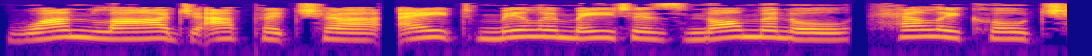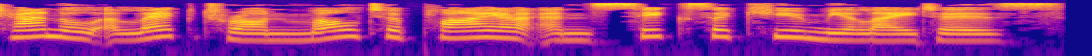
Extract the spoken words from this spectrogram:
one large aperture 8 mm nominal helical channel electron multiplier and six accumulators.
